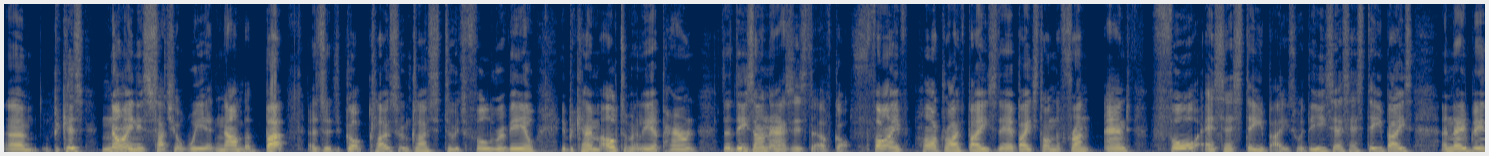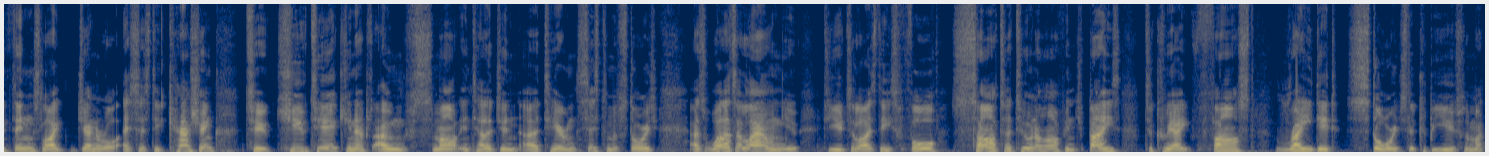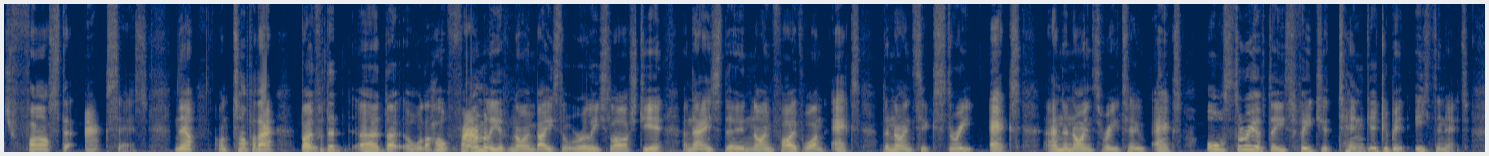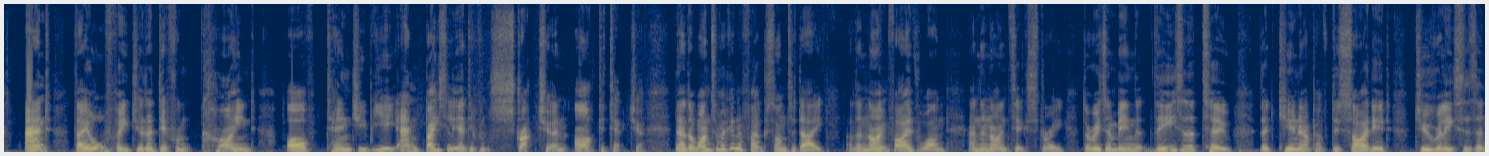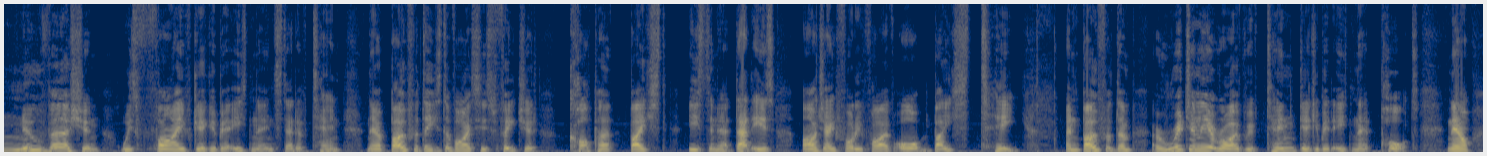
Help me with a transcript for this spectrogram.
Um, because 9 is such a weird number. But as it got closer and closer to its full reveal, it became ultimately apparent that these are NASs that have got 5 hard drive bays there based on the front and 4 SSD bays, with these SSD bays enabling things like general SSD caching to Q-Tier, QNAP's own smart intelligent uh, tiering system of storage, as well as allowing you to utilize these 4 SATA 2.5 inch bays to create fast RAIDed storage that could be used for much faster access. Now, on top of that, both of the, uh, the or the whole family of 9 bays that were released last year, and that is the 951X, the 963X, and the 932X, all three of these featured 10 gigabit Ethernet, and they all featured a different kind of 10 GBE and basically a different structure and architecture. Now, the ones we're going to focus on today are the 951 and the 963. The reason being that these are the two that QNAP have decided to release as a new version with 5 gigabit Ethernet instead of 10. Now, both of these devices featured copper based Ethernet, that is RJ45 or base T and both of them originally arrived with 10 gigabit Ethernet ports. Now,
